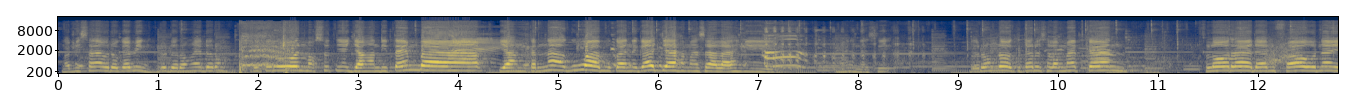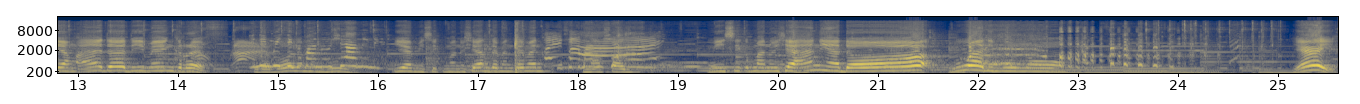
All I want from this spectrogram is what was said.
Nggak bisa, udah gaming. Lu dorong aja dorong. Turun, maksudnya jangan ditembak. Yang kena gua bukan gajah masalahnya. Mana sih? Dorong dong, kita harus selamatkan flora dan fauna yang ada di mangrove. Tidak boleh membunuh. Iya, misi kemanusiaan teman-teman. Kenapa misi kemanusiaan ya, Dok? Gua dibunuh. Lagi.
